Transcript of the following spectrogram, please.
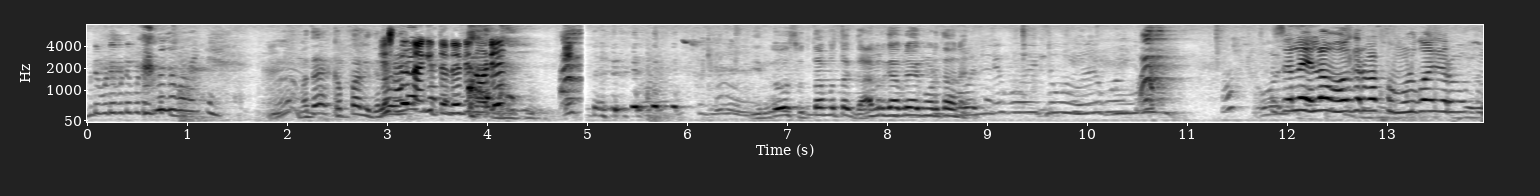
ಬಿಡಿ ಬಿಡಿ ಬಿಡಿ ಬಿಡಿ. ಮತ್ತೆ ಕಪ್ಪಾಗಿದೆ ಎಷ್ಟು ದಿನ ಆಗಿತ್ತು ನೋಡಿ? ಇಲ್ಲೂ ಸುತ್ತಮುತ್ತ ಗಾಬರಿ ಗಾಬರಿಯಾಗಿ ಆಗಿ ನೋಡ್ತಾವನೆ. ಸಲ ಎಲ್ಲ ಹೋಗಿರ್ಬೇಕು ಮುಳುಗೋಗಿರ್ಬೇಕು.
